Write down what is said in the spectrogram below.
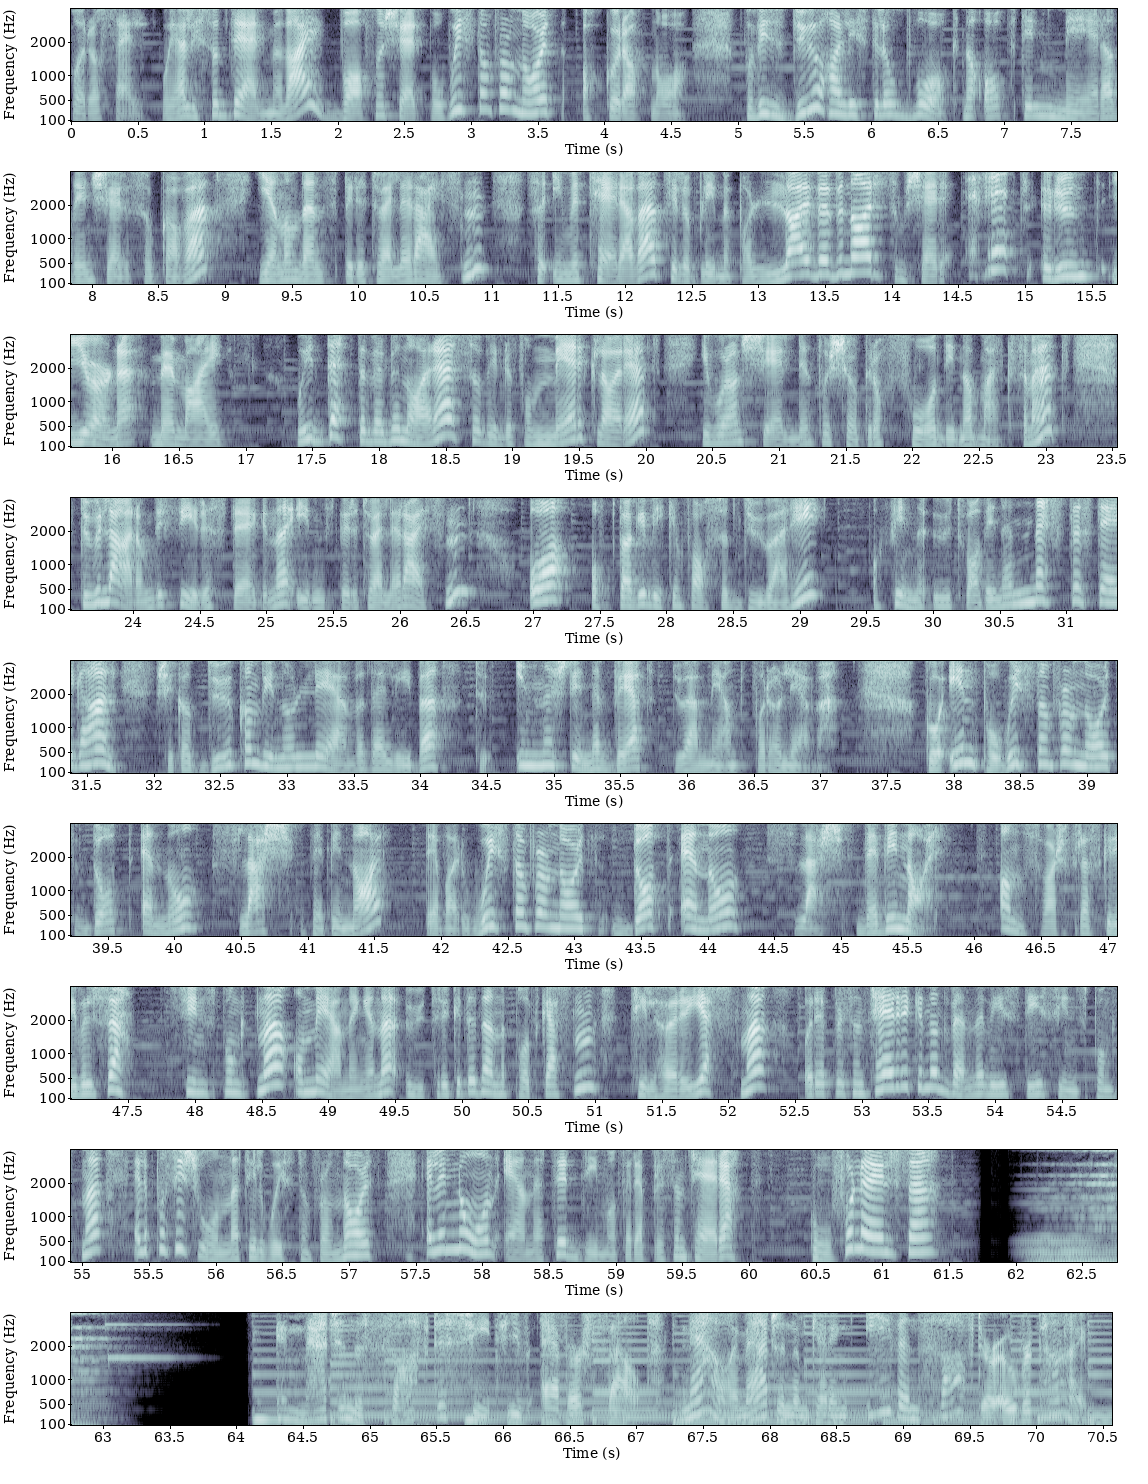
for oss selv. Og jeg har lyst til å dele med deg hva som skjer på Wisdom from North akkurat nå. For hvis du har lyst til å våkne opp til mer av din sjelsoppgave gjennom den spirituelle reisen, så inviterer jeg deg til å bli med på live-webinar som skjer rett rundt hjørnet med meg. Og I dette webinaret så vil du få mer klarhet i hvordan sjelen din forsøker å få din oppmerksomhet. Du vil lære om de fire stegene i den spirituelle reisen, og oppdage hvilken fase du er i, og finne ut hva dine neste steg er, slik at du kan begynne å leve det livet du innerst inne vet du er ment for å leve. Gå inn på wisdomfromnorth.no slash webinar. Det var wisdomfromnorth.no slash webinar. Ansvarsfraskrivelse. Synspunktene og meningene uttrykket i denne podkasten tilhører gjestene og representerer ikke nødvendigvis de synspunktene eller posisjonene til Wisdom from North eller noen enheter de måtte representere. God fornøyelse! Imagine the softest sheets you've ever felt. Now imagine them getting even softer over time.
